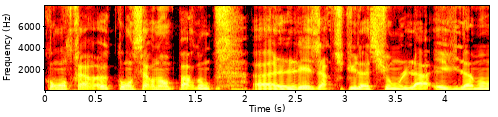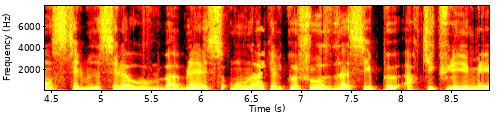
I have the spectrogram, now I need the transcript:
Contraire, euh, concernant pardon euh, les articulations, là évidemment c'est là où le bas blesse. On a quelque chose d'assez peu articulé, mais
